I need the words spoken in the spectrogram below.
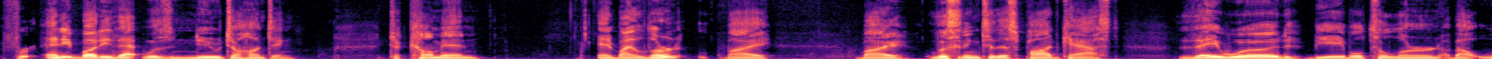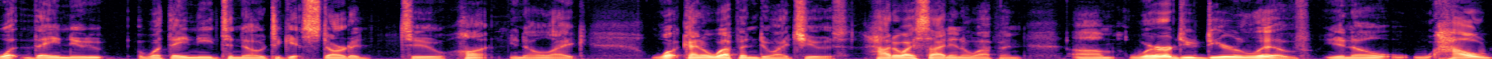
for anybody that was new to hunting to come in and by learn by by listening to this podcast, they would be able to learn about what they knew, what they need to know to get started to hunt. You know, like what kind of weapon do I choose? How do I sight in a weapon? Um, where do deer live? You know, how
